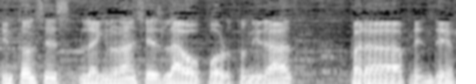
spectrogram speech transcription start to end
Entonces la ignorancia es la oportunidad para aprender.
